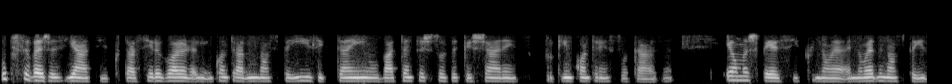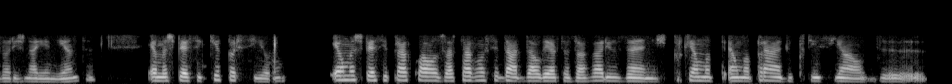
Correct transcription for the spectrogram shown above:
O percevejo asiático que está a ser agora encontrado no nosso país e que tem levado tantas pessoas a queixarem-se porque encontram em sua casa, é uma espécie que não é, não é do nosso país originariamente, é uma espécie que apareceu, é uma espécie para a qual já estavam a ser dados alertas há vários anos, porque é uma, é uma praga potencial de,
